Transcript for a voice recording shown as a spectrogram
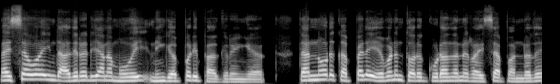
ரைசாவோட இந்த அதிரடியான மூவி நீங்கள் எப்படி பார்க்குறீங்க தன்னோட கப்பலை எவனும் தொடக்கூடாதுன்னு ரைசா பண்ணுறது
